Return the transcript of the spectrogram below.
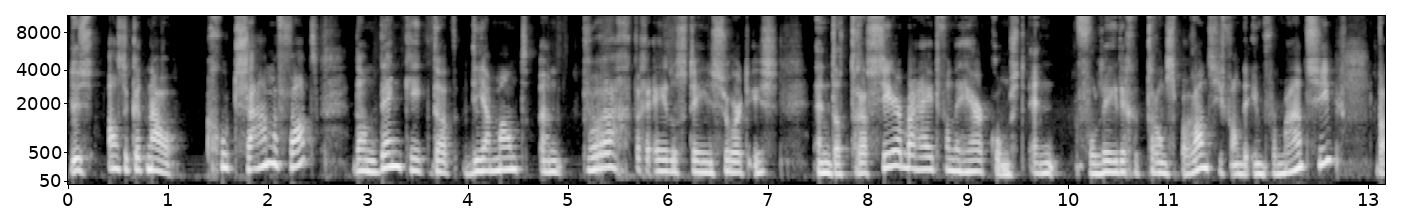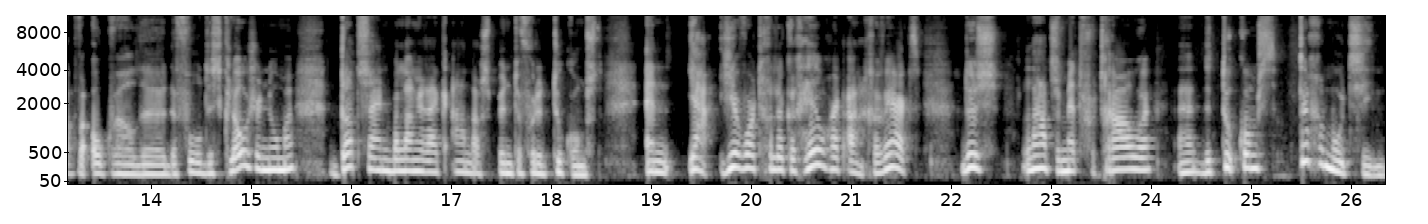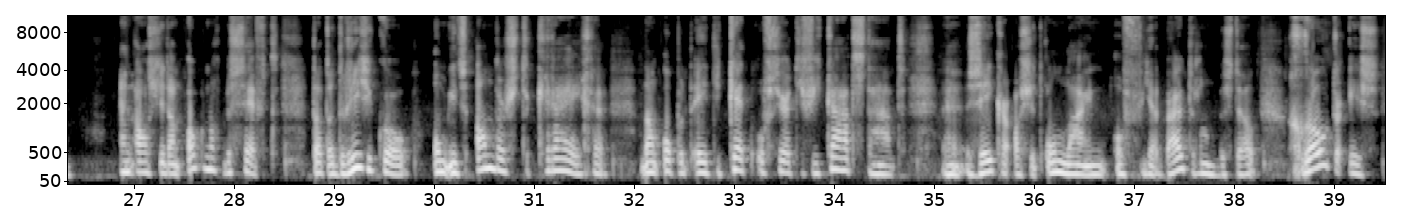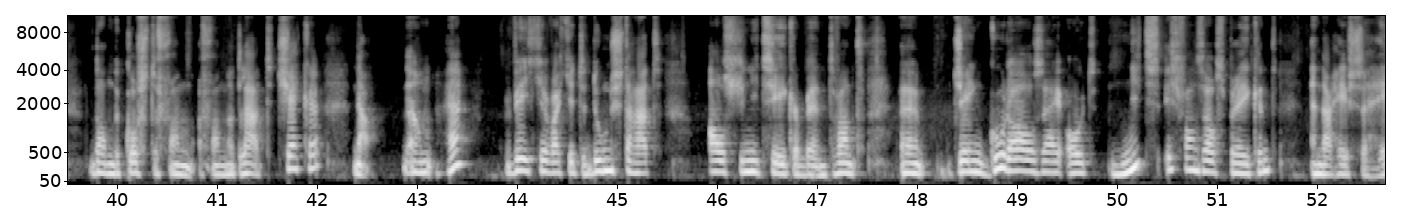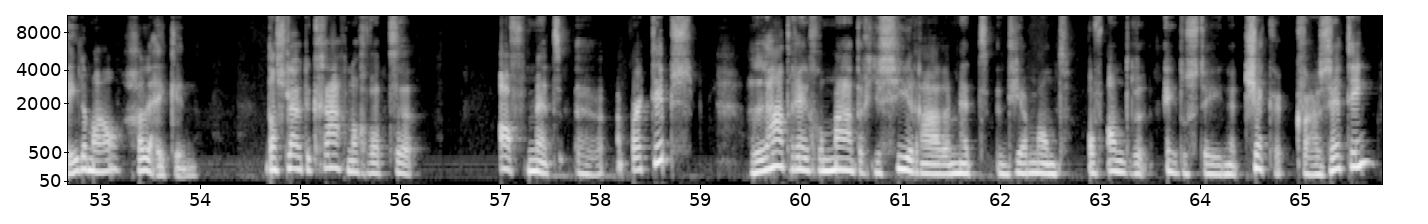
Dus als ik het nou goed samenvat, dan denk ik dat diamant een prachtige edelsteensoort is en dat traceerbaarheid van de herkomst en volledige transparantie van de informatie, wat we ook wel de, de full disclosure noemen, dat zijn belangrijke aandachtspunten voor de toekomst. En ja, hier wordt gelukkig heel hard aan gewerkt. Dus laten we met vertrouwen de toekomst tegemoet zien. En als je dan ook nog beseft dat het risico om iets anders te krijgen dan op het etiket of certificaat staat, eh, zeker als je het online of via het buitenland bestelt, groter is dan de kosten van, van het laten checken, nou, dan hè, weet je wat je te doen staat als je niet zeker bent. Want uh, Jane Goodall zei ooit: niets is vanzelfsprekend. En daar heeft ze helemaal gelijk in. Dan sluit ik graag nog wat uh, af met uh, een paar tips. Laat regelmatig je sieraden met diamant of andere edelstenen checken qua zetting.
